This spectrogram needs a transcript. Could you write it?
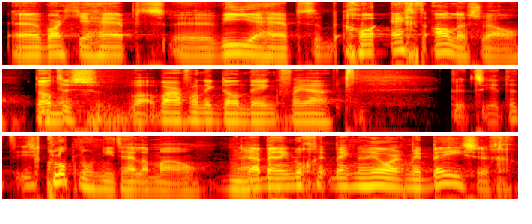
eh, wat je hebt, eh, wie je hebt. Gewoon echt alles wel. Dat Ja. is wa- waarvan ik dan denk van ja, kut, dat is, klopt nog niet helemaal. Nee. Daar ben ik, nog, ben ik nog heel erg mee bezig.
